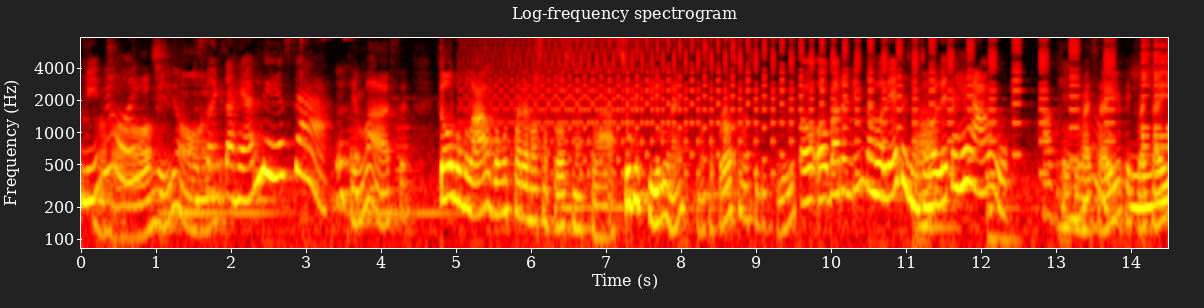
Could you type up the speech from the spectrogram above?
Milhões. Oh, O milhões. sangue da realeza. Que massa. Então vamos lá, vamos para a nossa próxima classe. Subfilo, né? Nossa próxima subfilo. Ó, o barulhinho da roleta, gente. Ah. A roleta é real. Tá O que, que vai sair? O que, que vai sair?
